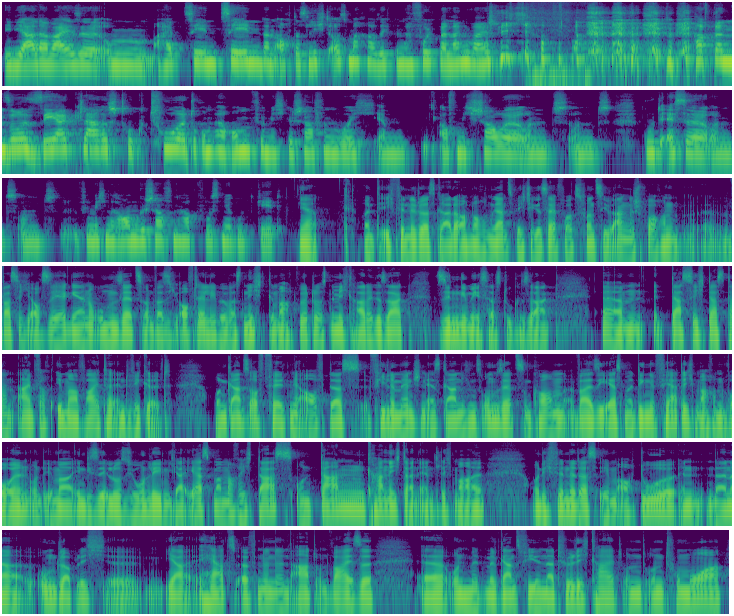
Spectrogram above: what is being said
idealerweise um halb zehn, zehn dann auch das Licht ausmache. Also ich bin da furchtbar langweilig. habe dann so sehr klare Struktur drumherum für mich geschaffen, wo ich ähm, auf mich schaue und, und gut esse und, und für mich einen Raum geschaffen habe, wo es mir gut geht. Ja. Und ich finde, du hast gerade auch noch ein ganz wichtiges Erfolgsprinzip angesprochen, äh, was ich auch sehr gerne umsetze und was ich oft erlebe, was nicht gemacht wird. Du hast nämlich gerade gesagt, sinngemäß hast du gesagt, ähm, dass sich das dann einfach immer weiter entwickelt. Und ganz oft fällt mir auf, dass viele Menschen erst gar nicht ins Umsetzen kommen, weil sie erstmal Dinge fertig machen wollen und immer in diese Illusion leben, ja, erstmal mache ich das und dann kann ich dann endlich mal. Und ich finde, dass eben auch du in deiner unglaublich äh, ja, herzöffnenden Art und Weise äh, und mit, mit ganz viel Natürlichkeit und, und Humor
